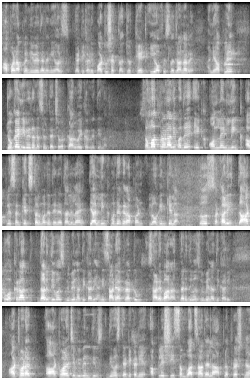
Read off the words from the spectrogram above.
आपण आपलं निवेदन आणि अर्ज या ठिकाणी पाठवू शकतात जो थेट ई ऑफिसला जाणार आहे आणि आपले जो काही निवेदन असेल त्याच्यावर कारवाई करण्यात येणार आहे. संवाद प्रणालीमध्ये एक ऑनलाईन लिंक आपले संकेतस्थळमध्ये देण्यात आलेला आहे. त्या लिंकमध्ये अगर आपण लॉग इन केला तो सकाळी दहा टू अकरा दर दिवस विभिन्न अधिकारी आणि साडे अकरा टू साडेबारा दर दिवस विभिन्न अधिकारी आठवडा आठवड्याचे विभिन्न दिवस दिवस त्या ठिकाणी आपल्याशी संवाद साधायला आपला प्रश्न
